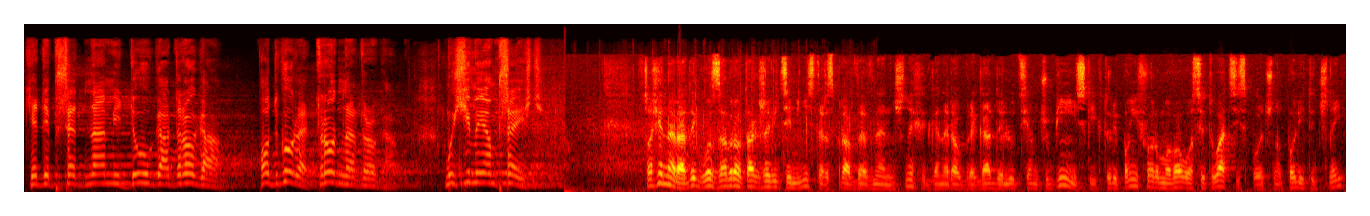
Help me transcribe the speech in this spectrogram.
Kiedy przed nami długa droga, pod górę, trudna droga, musimy ją przejść. W czasie narady głos zabrał także wiceminister spraw wewnętrznych, generał brygady Lucjan Czubiński, który poinformował o sytuacji społeczno-politycznej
